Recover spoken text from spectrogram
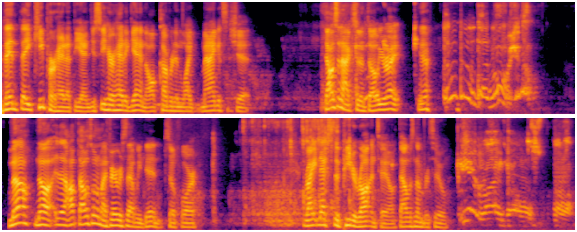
then they keep her head at the end. You see her head again, all covered in like maggots and shit. That was an accident, though. You're right. Yeah. It wasn't a bad movie. Yeah. No, no, that that was one of my favorites that we did so far. Right next to Peter Rottentail. That was number two. Peter was. Oh,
